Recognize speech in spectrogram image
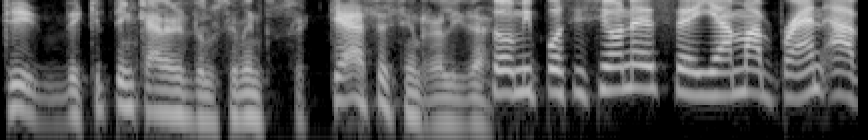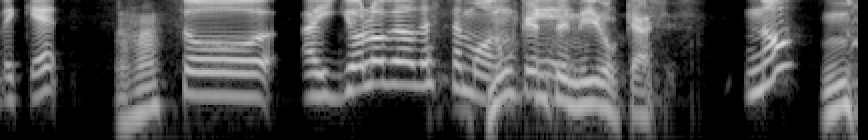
qué- de qué te encargas de los eventos, o sea, ¿qué haces en realidad? So, mi posición es- se llama Brand Advocate. Ajá. So, uh, yo lo veo de este modo. Nunca he entendido qué haces. ¿No? No.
